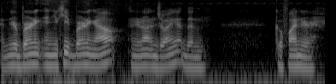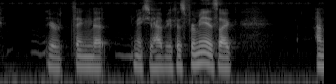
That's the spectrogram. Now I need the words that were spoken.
and you're burning and you keep burning out and you're not enjoying it, then go find your your thing that makes you happy. Because for me, it's like I'm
